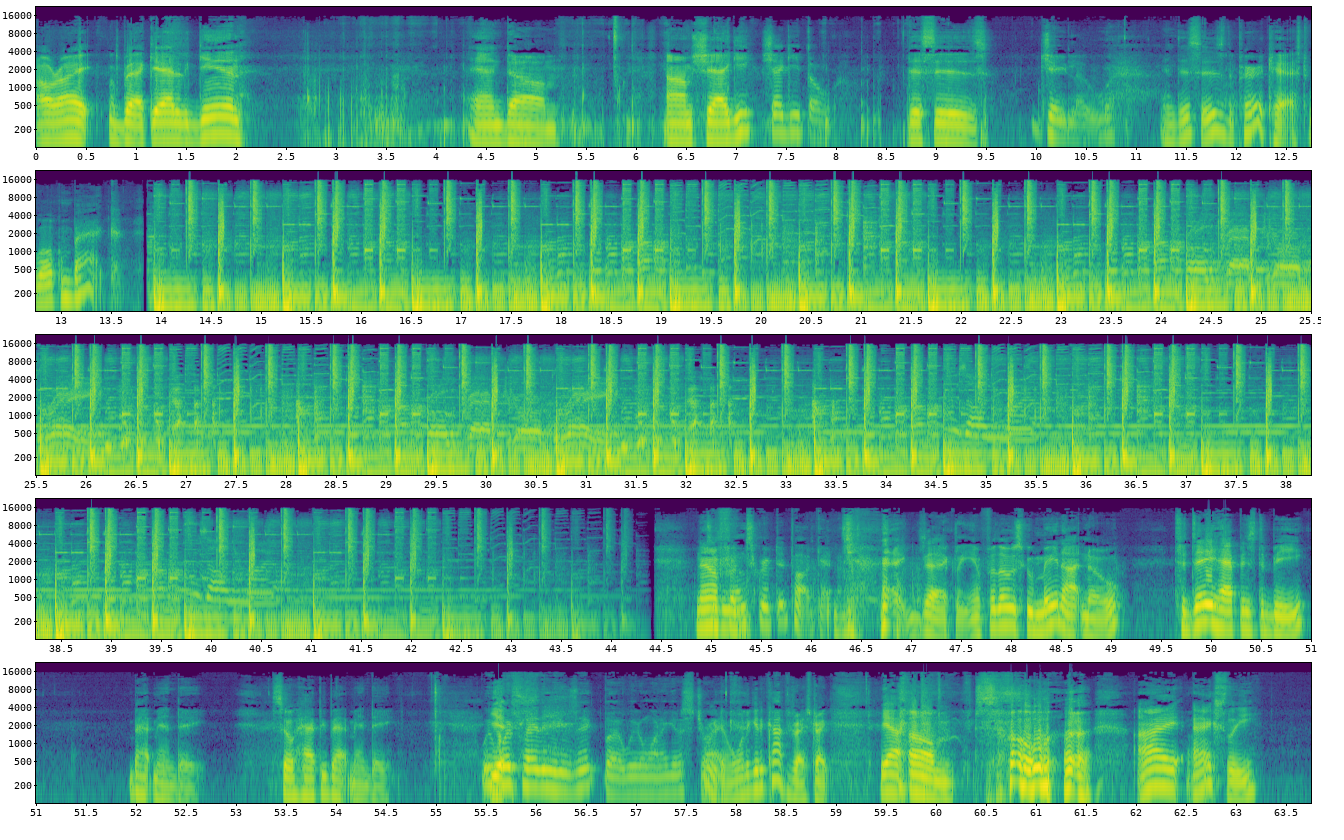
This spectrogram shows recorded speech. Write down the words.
All right, we're back at it again. And um, I'm Shaggy. Shaguito. This is J Lo. and this is the Paracast. Welcome back. Now, for unscripted podcast. exactly, and for those who may not know, today happens to be Batman Day. So happy Batman Day. We Yes. would play the music, but we don't want to get a strike. We don't want to get a copyright strike. Yeah. Um. so I actually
